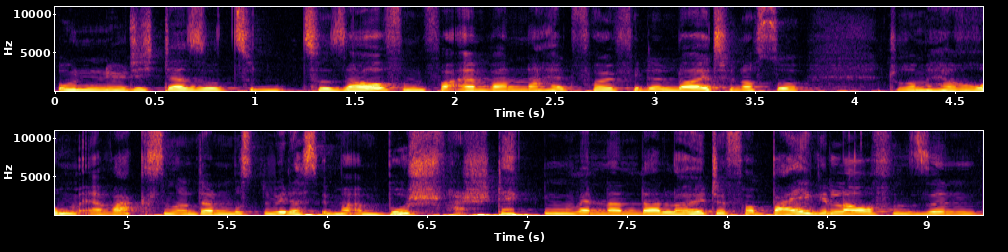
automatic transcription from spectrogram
unnötig, da so zu, zu saufen. Vor allem waren da halt voll viele Leute noch so drumherum erwachsen und dann mussten wir das immer im Busch verstecken, wenn dann da Leute vorbeigelaufen sind.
